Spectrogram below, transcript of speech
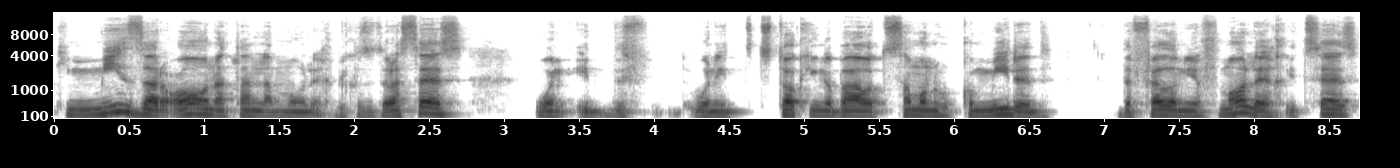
כי מי זרעו נתן למולך, because the Torah says, when, it, when it's talking about someone who committed the felony of Molech, it says,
